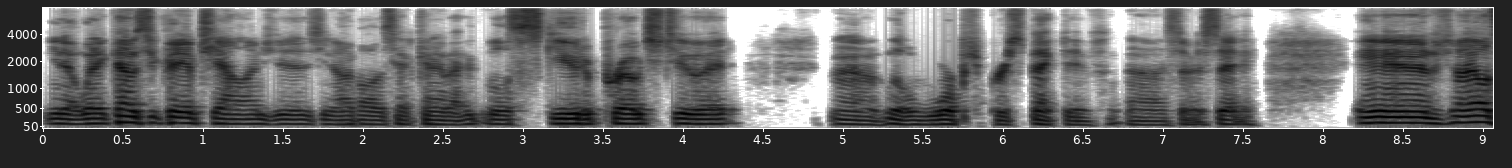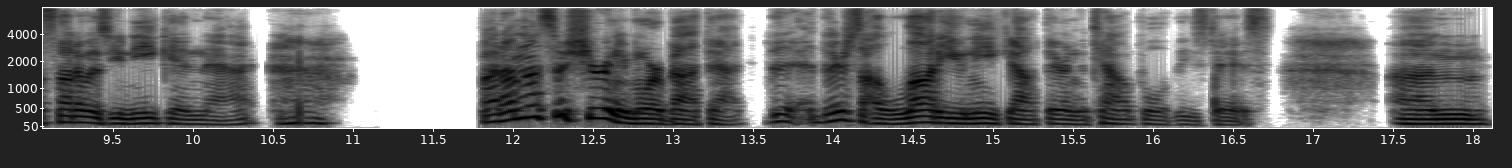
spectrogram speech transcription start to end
you know, when it comes to creative challenges, you know, I've always had kind of a little skewed approach to it uh, little warped perspective, uh, so to say. And I always thought I was unique in that. But I'm not so sure anymore about that. There's a lot of unique out there in the talent pool these days. Um,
